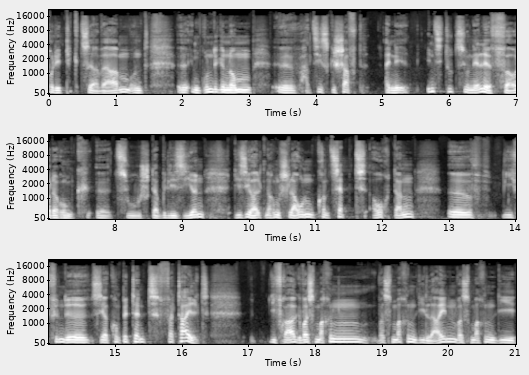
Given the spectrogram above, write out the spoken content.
Politik zu erwerben und äh, im Grunde genommen äh, hat sie es geschafft, eine institutionelle Förderung äh, zu stabilisieren, die sie halt nach einem schlauen Konzept auch dann, äh, wie ich finde, sehr kompetent verteilt. Die Frage, was machen, was machen die Laien, was machen die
